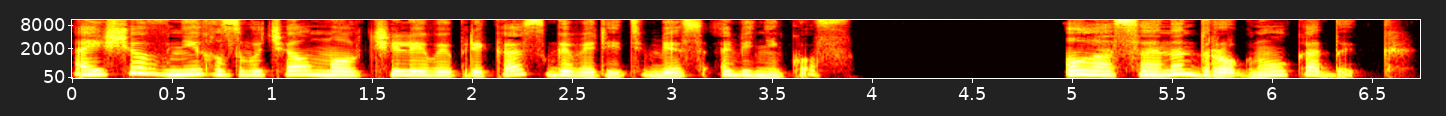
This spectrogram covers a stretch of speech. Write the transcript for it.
а еще в них звучал молчаливый приказ говорить без обиняков. У Лассена дрогнул кадык.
